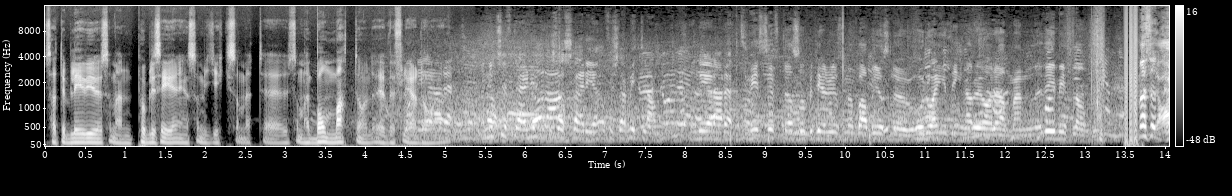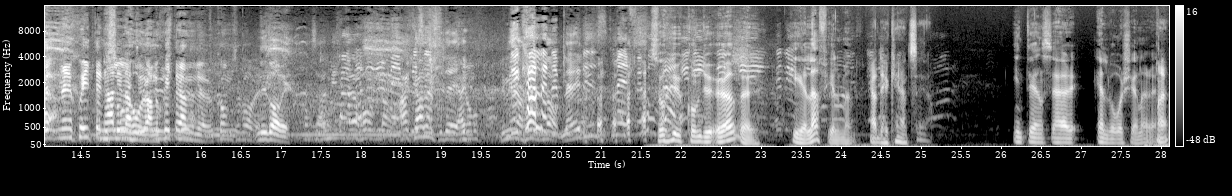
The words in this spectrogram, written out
Så att det blev ju som en publicering som gick som, ett, eh, som en bombmatta över flera dagar. Mitt syfte är inte att förstöra Sverige och förstöra mitt land, men det är era rätt. Mitt syfte så beter du dig som en babbe just nu och du har ingenting här att göra, men det är mitt land. Men, så, ja, men skit i den här lilla horan, skit i henne nu. Kom så går vi. Nu går vi. Han kallar inte dig. Du kallade precis mig för Så hur kom du över hela filmen? Ja, det kan jag inte säga. Inte ens så här 11 år senare? Nej.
